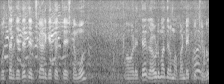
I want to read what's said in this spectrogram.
మొత్తానికి అయితే చర్చికాడికి అయితే వచ్చేసినాము. మా వాడైతే రౌడ్ మధ్యలో మా బండి ఎక్కువ వచ్చాడు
